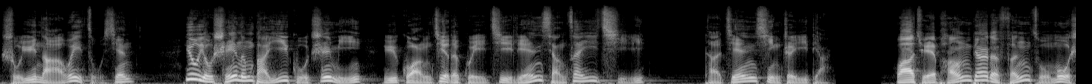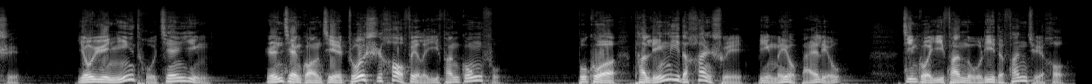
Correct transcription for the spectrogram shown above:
属于哪位祖先。又有谁能把遗骨之谜与广界的诡计联想在一起？他坚信这一点。挖掘旁边的坟祖墓时。由于泥土坚硬，人见广界着实耗费了一番功夫。不过他凌厉的汗水并没有白流。经过一番努力的翻掘后，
